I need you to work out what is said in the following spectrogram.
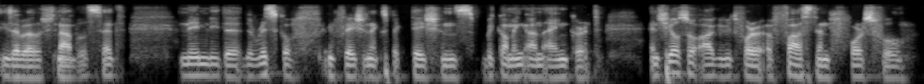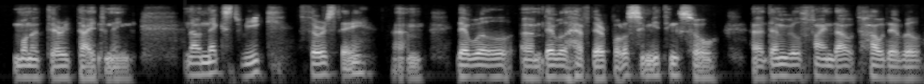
Isabel Schnabel said, namely the, the risk of inflation expectations becoming unanchored. And she also argued for a fast and forceful monetary tightening. Now, next week, Thursday, um, they will um, they will have their policy meeting. So uh, then we will find out how they will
